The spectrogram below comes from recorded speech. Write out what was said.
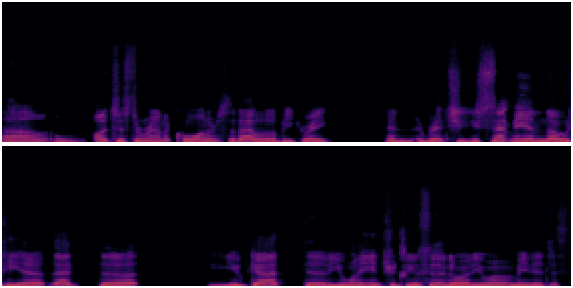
uh, are just around the corner, so that'll be great. And Rich, you sent me a note here that uh, you got. Uh, do you want to introduce it, or do you want me to just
